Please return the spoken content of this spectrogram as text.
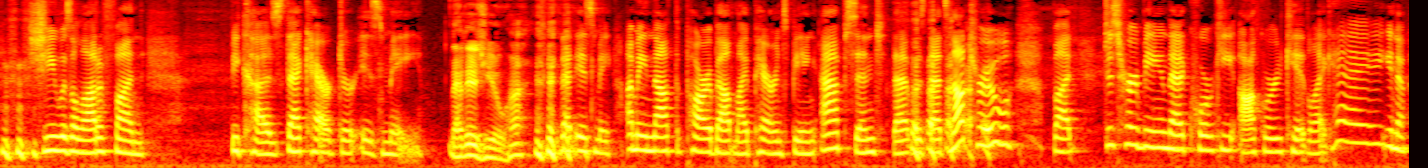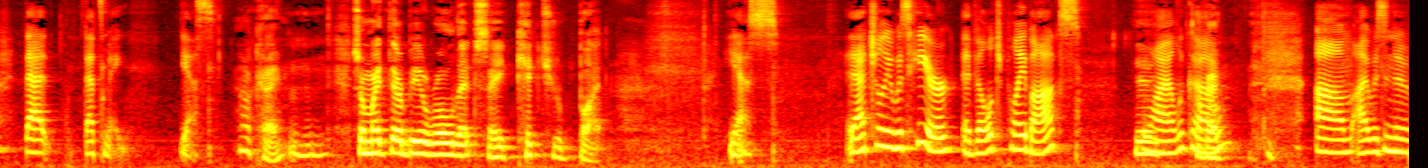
she was a lot of fun because that character is me That is you, huh? that is me. I mean, not the part about my parents being absent. That was that's not true. But just her being that quirky, awkward kid, like, hey, you know, that that's me. Yes. okay. Mm-hmm. So, might there be a role that, say, kicked your butt? Yes. It actually was here at Village Playbox a while ago. Okay. Um, I was in a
